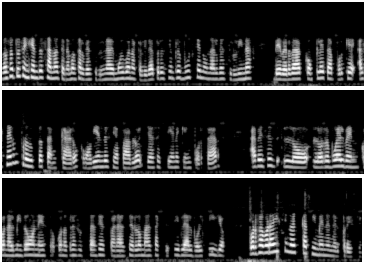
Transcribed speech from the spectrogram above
nosotros en Gente Sana tenemos alga espirulina de muy buena calidad, pero siempre busquen una alga espirulina de verdad completa, porque al ser un producto tan caro, como bien decía Pablo, ya se tiene que importar, a veces lo, lo revuelven con almidones o con otras sustancias para hacerlo más accesible al bolsillo. Por favor, ahí si no escatimen en el precio.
